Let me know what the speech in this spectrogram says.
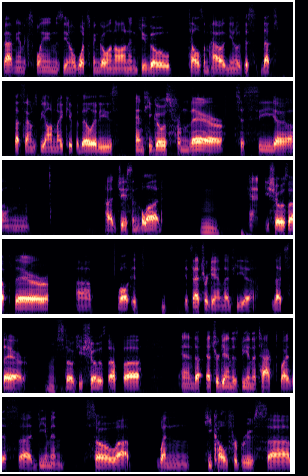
Batman explains, you know, what's been going on, and Hugo tells him how, you know, this that's that sounds beyond my capabilities, and he goes from there to see um, uh, Jason Blood, Mm. and he shows up there. Uh, well, it's it's Etrigan that he uh, that's there. Oh, so he shows up, uh, and uh, Etrigan is being attacked by this uh, demon. So uh, when he called for Bruce, uh,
